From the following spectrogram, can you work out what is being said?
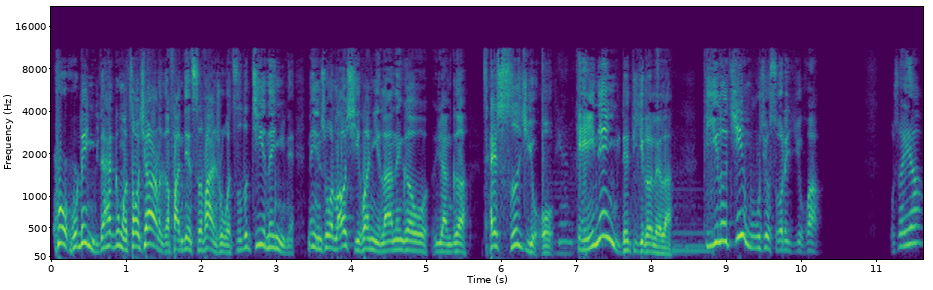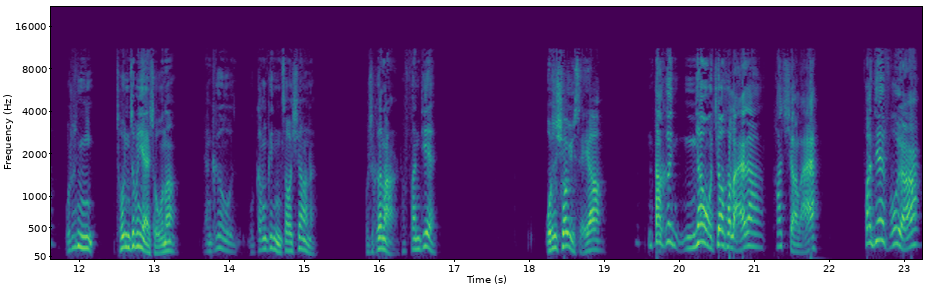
括弧那女的还跟我照相了，搁饭店吃饭的时候，我知道记那女的。那你说我老喜欢你了，那个远哥才十九，给那女的提溜来了。提溜进屋就说了一句话，我说：“哎呀，我说你瞅你这么眼熟呢，远哥，我我刚跟你照相呢。我说搁哪儿？他饭店。我说小雨谁呀？大哥，你让我叫他来的，他想来。”饭店服务员，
